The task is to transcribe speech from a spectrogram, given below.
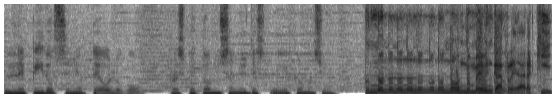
Le pido, señor teólogo, respeto a mis años de estudio y formación. No, no, no, no, no, no, no, no, no me venga a enredar aquí.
